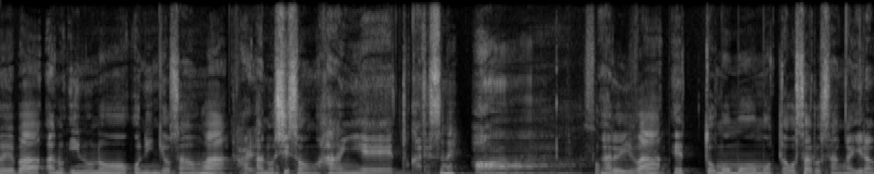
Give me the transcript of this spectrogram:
例えばあの犬のお人形さんは、はい、あの子孫繁栄とかですね。あるいは、えっと、桃を持ったお猿さんがいる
